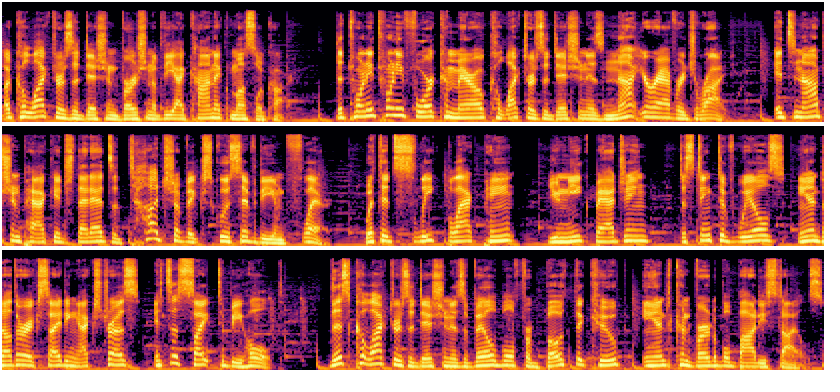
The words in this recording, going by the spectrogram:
a collector's edition version of the iconic muscle car. The 2024 Camaro Collector's Edition is not your average ride. It's an option package that adds a touch of exclusivity and flair. With its sleek black paint, unique badging, distinctive wheels, and other exciting extras, it's a sight to behold. This collector's edition is available for both the coupe and convertible body styles,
